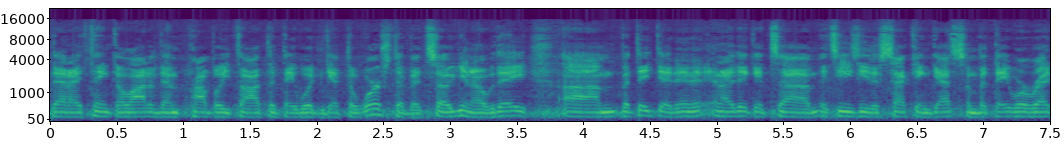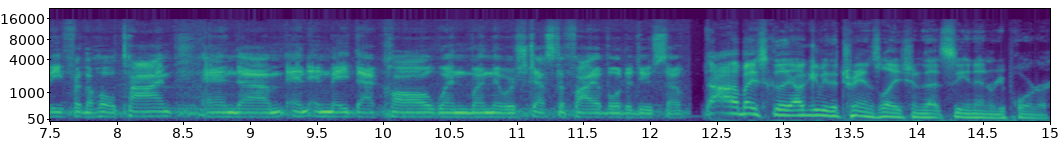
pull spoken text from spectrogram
that I think a lot of them probably thought that they wouldn't get the worst of it. So you know they, um, but they did, and, and I think it's um, it's easy to second guess them. But they were ready for the whole time and um, and, and made that call when when there was justifiable to do so. Uh, basically, I'll give you the of that CNN reporter.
